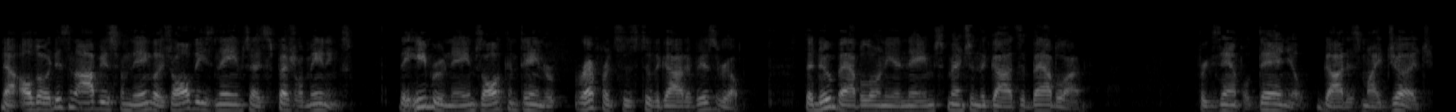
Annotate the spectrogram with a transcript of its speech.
Now, although it isn't obvious from the English, all these names had special meanings. The Hebrew names all contain references to the God of Israel. The new Babylonian names mention the gods of Babylon. For example, Daniel, God is my judge,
